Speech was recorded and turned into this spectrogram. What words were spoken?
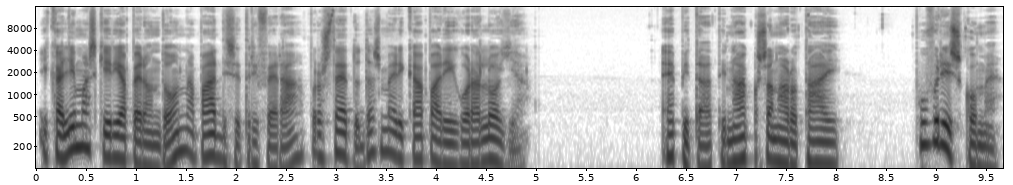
Η καλή μας κυρία Περοντών απάντησε τρυφερά προσθέτοντας μερικά παρήγορα λόγια. Έπειτα την άκουσα να ρωτάει «Πού βρίσκομαι»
